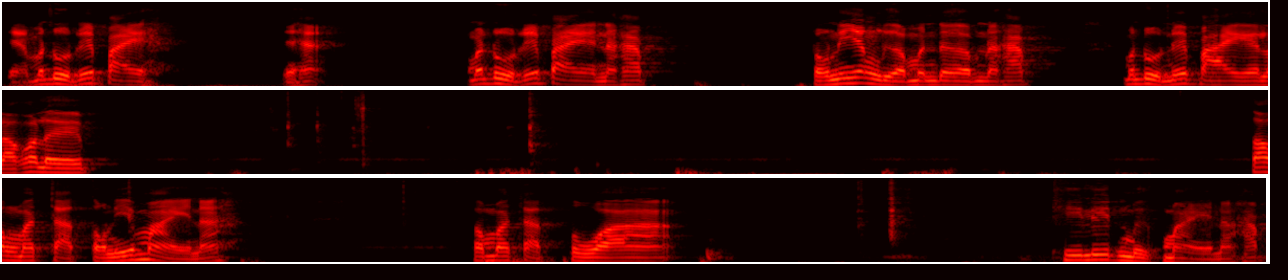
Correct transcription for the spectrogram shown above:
เนี่ยมันดูดไม่ไปเนี่ยฮะมันดูดไม่ไปนะครับ ตรงนี้ยังเหลือเหมือนเดิมนะครับ มันดูดไม่ไปเราก็เลย ต้องมาจัดตรงนี้ใหม่นะ ต้องมาจัดตัวที่รีดหมึกใหม่นะครับ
